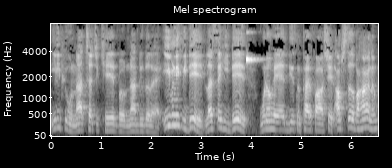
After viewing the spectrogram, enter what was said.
EDP will not touch a kid, bro. Not do that. Even if he did, let's say he did, went ahead did some pedophile shit. I'm still behind him.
